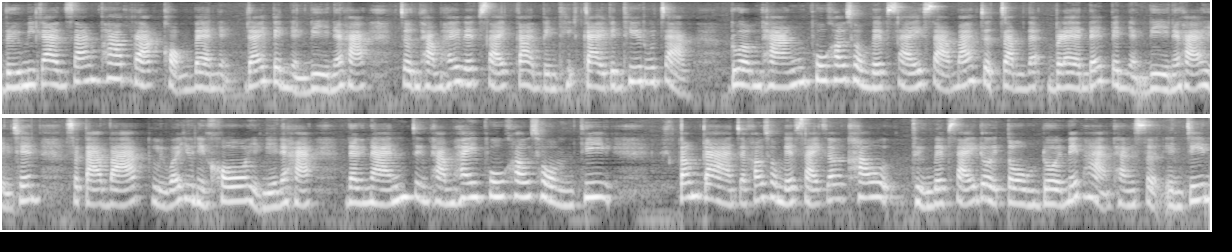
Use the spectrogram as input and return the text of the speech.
หรือมีการสร้างภาพลักษณ์ของแบรนด์ได้เป็นอย่างดีนะคะ จนทำให้เว็บไซต์การเป็นกลายเป็นที่รู้จักรวมทั้งผู้เข้าชมเว็บไซต์สามารถจดจำแบรนด์ได้เป็นอย่างดีนะคะ อย่างเช่น Starbucks หรือว่า Uniqlo อย่างนี้นะคะ ดังนั้นจึงทำให้ผู้เข้าชมที่ ต้องการจะเข้าชมเว็บไซต์ก็เข้าถึงเว็บไซต์โดยตรง โดยไม่ผ่านทาง Search Engine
